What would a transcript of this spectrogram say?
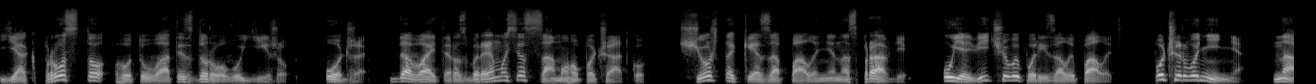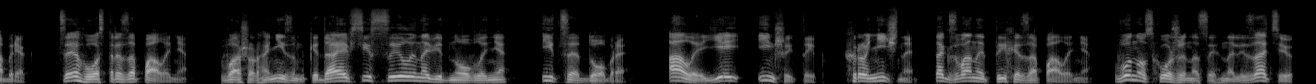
як просто готувати здорову їжу. Отже, давайте розберемося з самого початку. Що ж таке запалення насправді? Уявіть, що ви порізали палець. Почервоніння, набряк це гостре запалення. Ваш організм кидає всі сили на відновлення, і це добре. Але є й інший тип хронічне, так зване тихе запалення. Воно схоже на сигналізацію,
